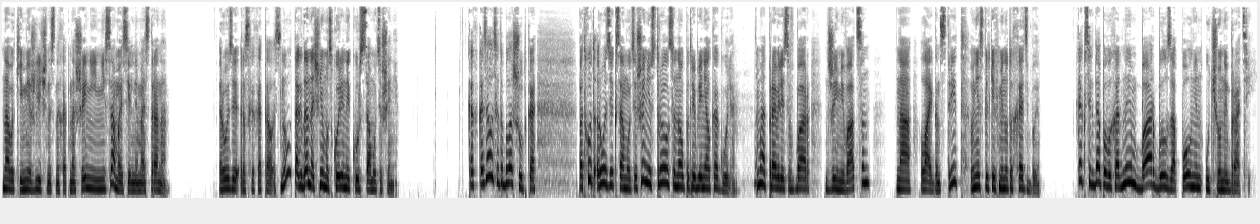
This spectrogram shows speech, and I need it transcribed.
Навыки межличностных отношений — не самая сильная моя сторона». Рози расхохоталась. «Ну, тогда начнем ускоренный курс самоутешения». Как оказалось, это была шутка. Подход Рози к самоутешению строился на употреблении алкоголя. Мы отправились в бар «Джимми Ватсон» на Лайган-стрит в нескольких минутах ходьбы. Как всегда по выходным, бар был заполнен ученой-братьей.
